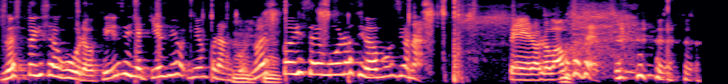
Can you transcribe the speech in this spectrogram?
No estoy seguro, fíjense, y aquí es bien, franco, no estoy seguro si va a funcionar, pero lo vamos a hacer.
